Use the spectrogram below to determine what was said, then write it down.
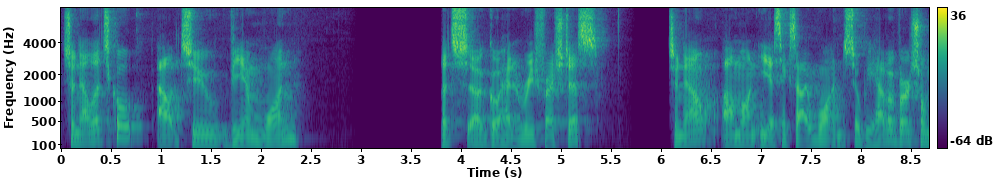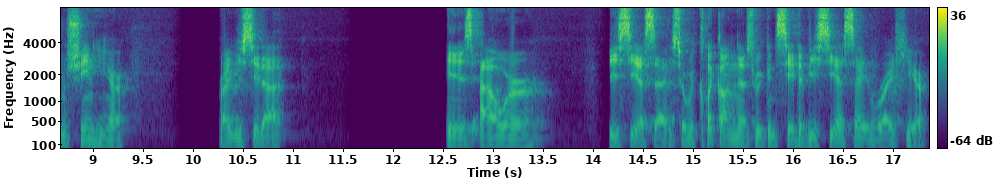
So now let's go out to VM1 Let's uh, go ahead and refresh this. So now I'm on ESXi 1. So we have a virtual machine here, right? You see that? Is our VCSA. So we click on this, we can see the VCSA right here,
